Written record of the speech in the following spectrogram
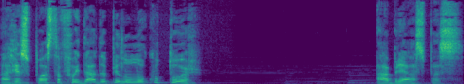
A resposta foi dada pelo locutor. Abre aspas.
